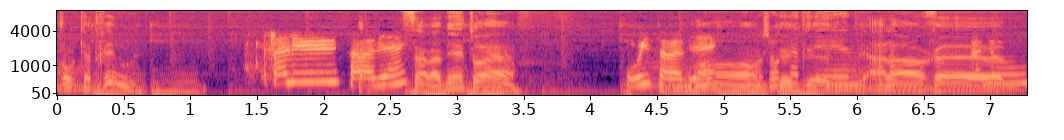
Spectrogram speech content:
Bonjour Catherine. Salut, ça va bien? Ça va bien toi? Oui, ça va bien. Bon, Bonjour, good, Catherine. good. Alors, euh?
